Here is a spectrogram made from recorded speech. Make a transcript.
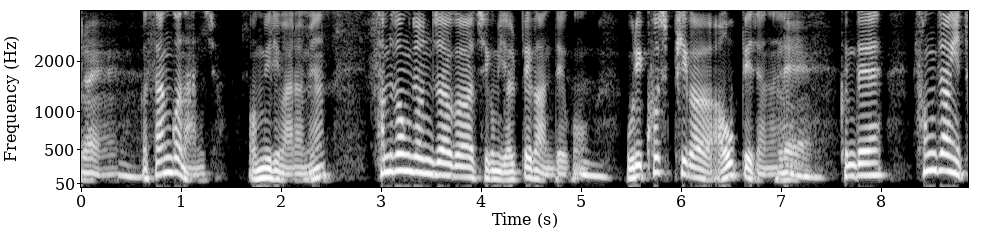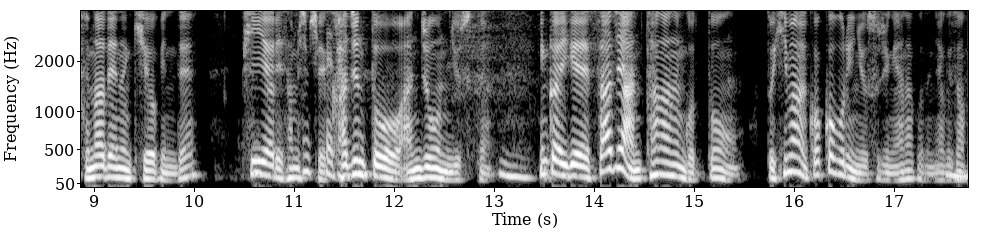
네. 음. 싼건 아니죠. 엄밀히 말하면 삼성전자가 지금 10배가 안 되고 음. 우리 코스피가 9배잖아요. 네. 근데 성장이 둔화되는 기업인데 PER이 30배. 30배 다. 갖은 또안 좋은 뉴스들. 음. 그러니까 이게 싸지 않다는 것도 또 희망을 꺾어버린 요소 중에 하나거든요. 그래서 음.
